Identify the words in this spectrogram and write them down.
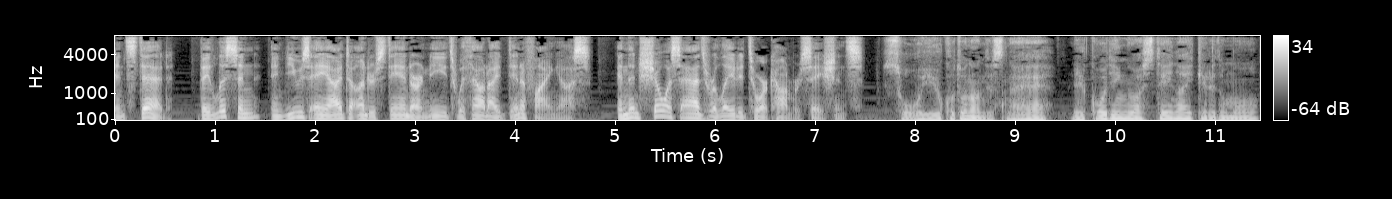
Instead, they listen and use AI to understand our needs without identifying us, and then show us ads related to our conversations. そういうことなんですね。レコーディングはしていないけれども、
